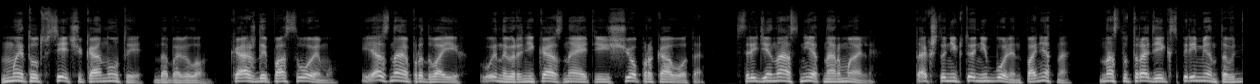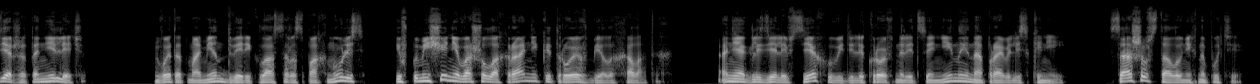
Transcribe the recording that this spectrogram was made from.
«Мы тут все чеканутые», — добавил он. «Каждый по-своему. Я знаю про двоих. Вы наверняка знаете еще про кого-то. Среди нас нет нормальных. Так что никто не болен, понятно? Нас тут ради экспериментов держат, а не лечат. В этот момент двери класса распахнулись, и в помещение вошел охранник и трое в белых халатах. Они оглядели всех, увидели кровь на лице Нины и направились к ней. Саша встал у них на пути.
